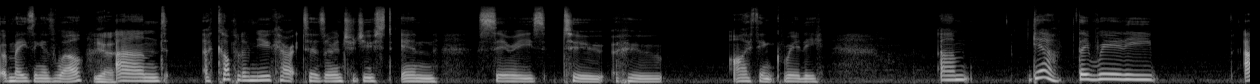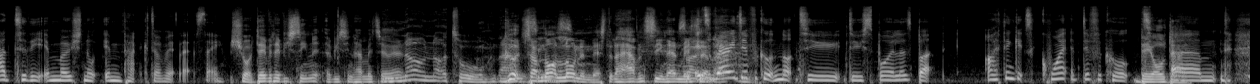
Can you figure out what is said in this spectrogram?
amazing as well. Yeah. And a couple of new characters are introduced in series two, who I think really, um, yeah, they really add to the emotional impact of it. Let's say. Sure, David, have you seen it? Have you seen *Handmaid's Tale*? No, not at all. I Good, so I'm not alone in this that I haven't seen *Handmaid's Tale*. It's very difficult not to do spoilers, but I think it's quite a difficult. They all die. Um,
